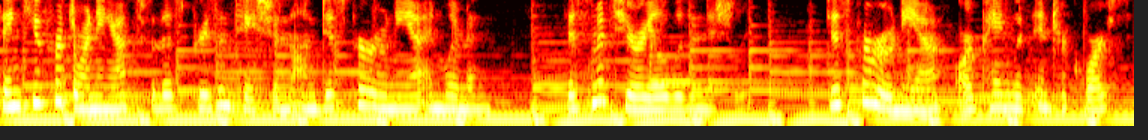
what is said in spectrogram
Thank you for joining us for this presentation on dyspareunia in women. This material was initially Dyspareunia, or pain with intercourse,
